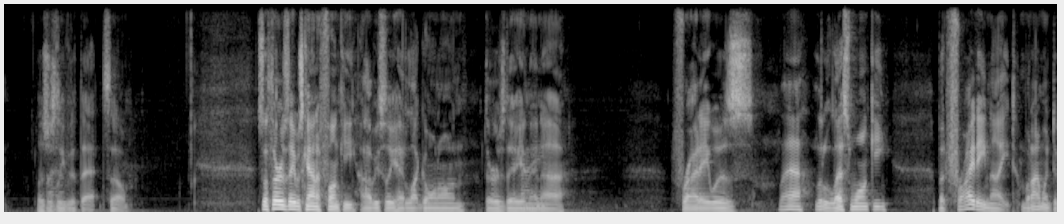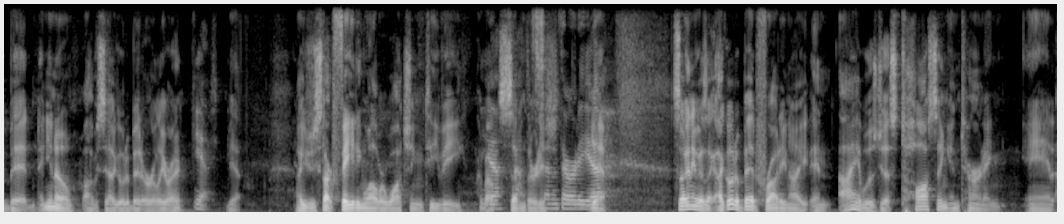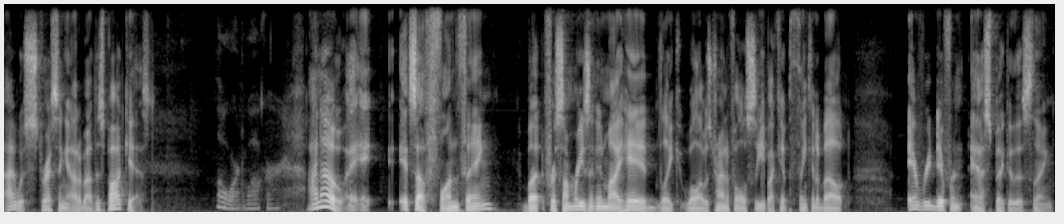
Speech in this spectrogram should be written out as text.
Let's just leave it at that. So, so Thursday was kind of funky. Obviously, had a lot going on Thursday, and then uh, Friday was eh, a little less wonky. But Friday night, when I went to bed, and you know, obviously I go to bed early, right? Yeah. Yeah. I usually start fading while we're watching TV about seven thirty. Seven thirty, yeah. So, anyways, I, I go to bed Friday night, and I was just tossing and turning, and I was stressing out about this podcast. Lord Walker. I know I- it's a fun thing, but for some reason in my head, like while I was trying to fall asleep, I kept thinking about every different aspect of this thing.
